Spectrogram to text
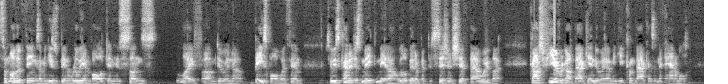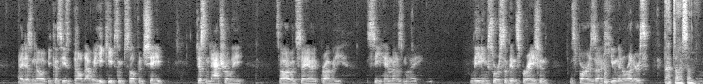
some other things. I mean, he's been really involved in his son's life, um, doing uh, baseball with him. So he's kind of just make made a little bit of a decision shift that way. But gosh, if he ever got back into it, I mean, he'd come back as an animal. I just know it because he's built that way. He keeps himself in shape just naturally. So I would say I probably see him as my leading source of inspiration as far as uh, human runners. That's awesome.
